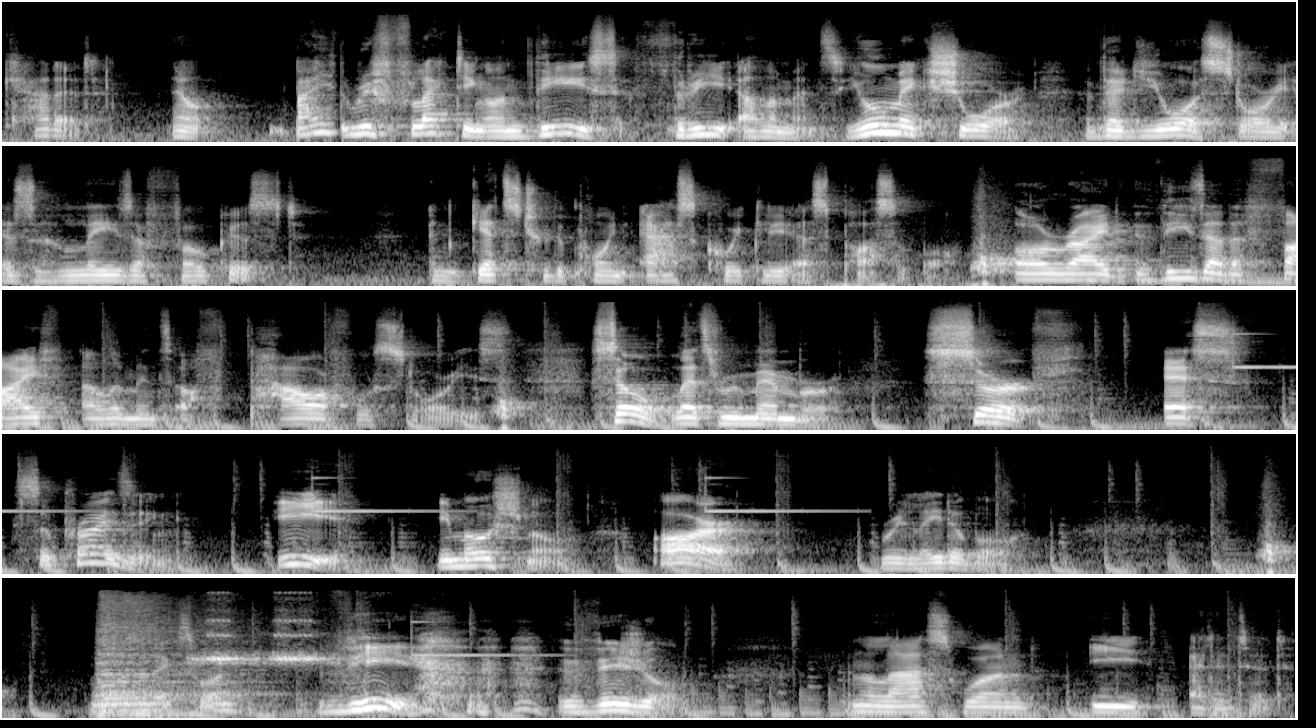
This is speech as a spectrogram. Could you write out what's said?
cut it. Now, by reflecting on these three elements, you'll make sure that your story is laser focused and gets to the point as quickly as possible. All right, these are the five elements of powerful stories. So let's remember Surf. S. Surprising. E. Emotional. R. Relatable. What was the next one? V. Visual. And the last one, E. Edited.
